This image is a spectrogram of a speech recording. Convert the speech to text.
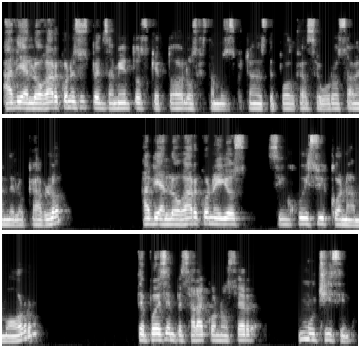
a dialogar con esos pensamientos que todos los que estamos escuchando este podcast seguro saben de lo que hablo, a dialogar con ellos sin juicio y con amor, te puedes empezar a conocer muchísimo.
